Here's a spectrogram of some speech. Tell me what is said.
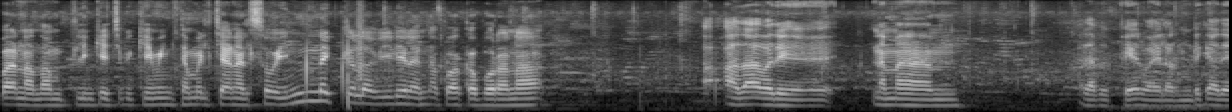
இப்போ நான் தான் linkage gaming Tamil channel so இன்னைக்குள்ள வீடியோவில் என்ன பார்க்க போகிறேன்னா அதாவது நம்ம அதாவது பேர் வாயில் வர முடியாது. அது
